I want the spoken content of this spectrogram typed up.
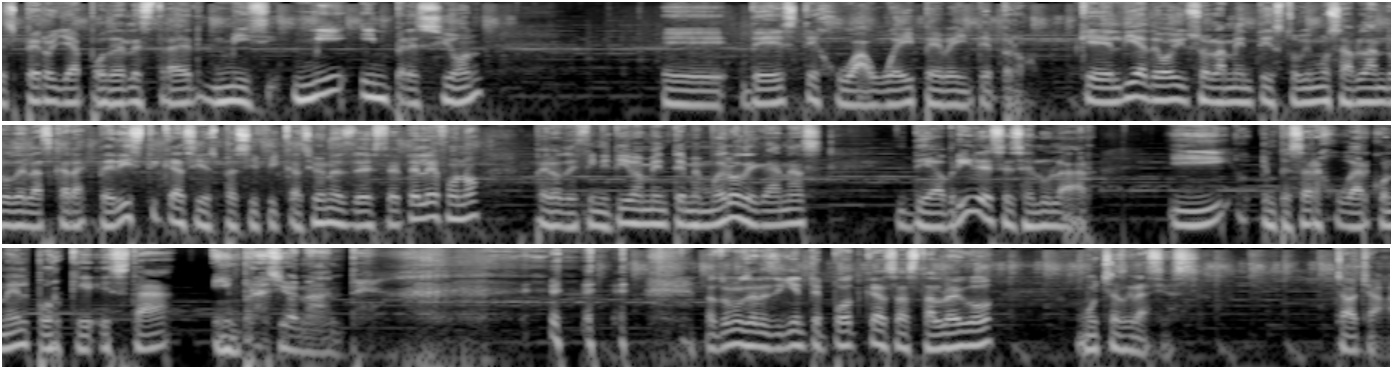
espero ya poderles traer mi, mi impresión eh, de este Huawei P20 Pro que el día de hoy solamente estuvimos hablando de las características y especificaciones de este teléfono, pero definitivamente me muero de ganas de abrir ese celular y empezar a jugar con él porque está impresionante. Nos vemos en el siguiente podcast. Hasta luego. Muchas gracias. Chao, chao.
